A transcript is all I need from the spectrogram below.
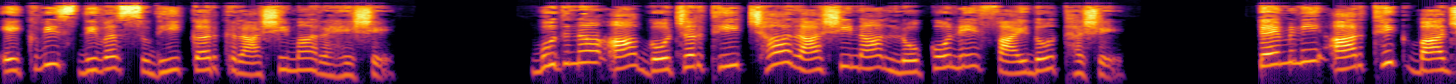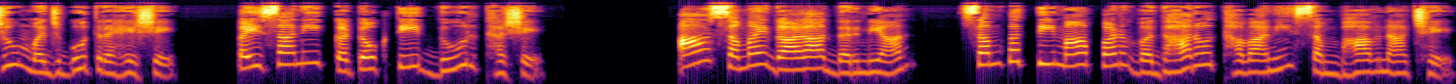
એકવીસ દિવસ સુધી કર્ક રાશિમાં રહેશે. બુધના આ ગોચરથી છ રાશિના લોકોને ફાયદો થશે. તેમની આર્થિક બાજુ મજબૂત રહેશે. પૈસાની કટોકટી દૂર થશે. આ સમયગાળા દરમિયાન સંપત્તિમાં પણ વધારો થવાની સંભાવના છે.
